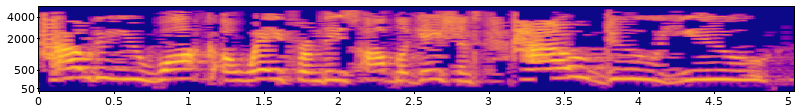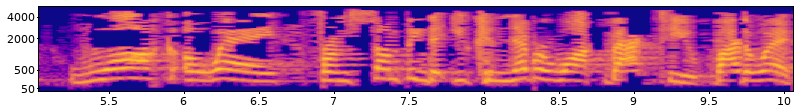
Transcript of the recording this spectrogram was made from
How do you walk away from these obligations? How do you walk away from something that you can never walk back to you. By the way,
